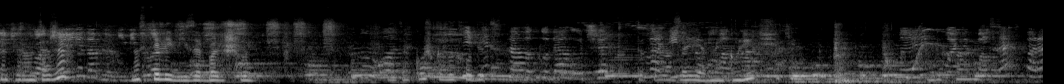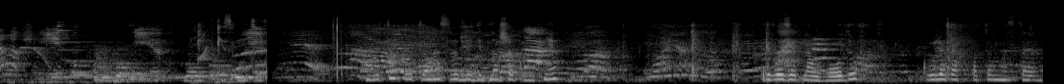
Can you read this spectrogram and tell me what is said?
На первом этаже у нас телевизор большой. Вот окошко выходит. Тут у нас заявные курильщики. Детки смотрят. Вот так вот у нас выглядит наша кухня. Привозят нам воду в кулерах, потом мы ставим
